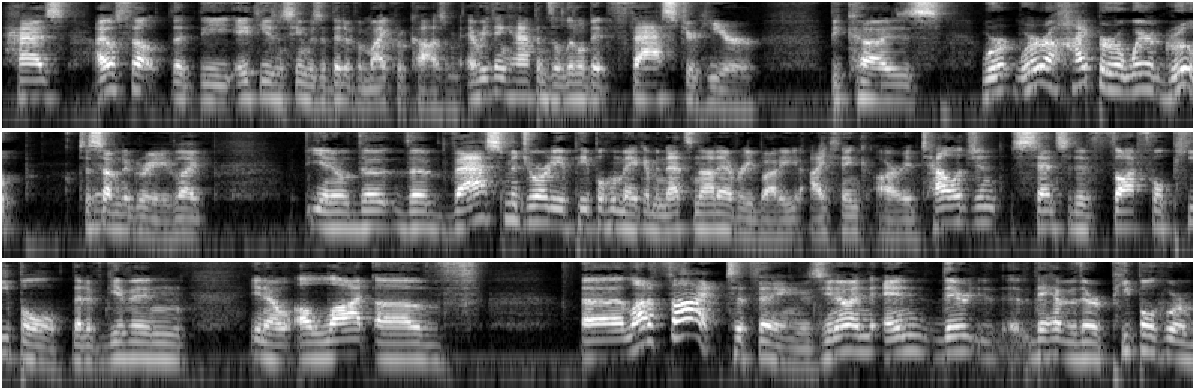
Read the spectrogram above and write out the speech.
has i always felt that the atheism scene was a bit of a microcosm. Everything happens a little bit faster here because we're we're a hyper aware group to some degree. Like you know the the vast majority of people who make them and that's not everybody i think are intelligent sensitive thoughtful people that have given you know a lot of uh, a lot of thought to things you know and and they're they have there are people who are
